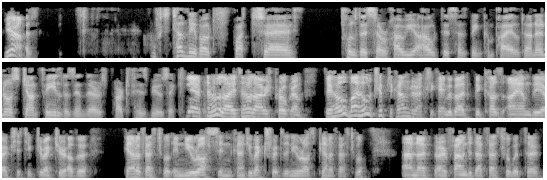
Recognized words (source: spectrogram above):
Yeah. Tell me about what uh, pulled this, or how you how this has been compiled. And I know John Field is in there as part of his music. Yeah, the whole it's a whole Irish program. The whole my whole trip to Canada actually came about because I am the artistic director of a piano festival in New Ross in County Wexford, the New Ross Piano Festival, and I've, I founded that festival with a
